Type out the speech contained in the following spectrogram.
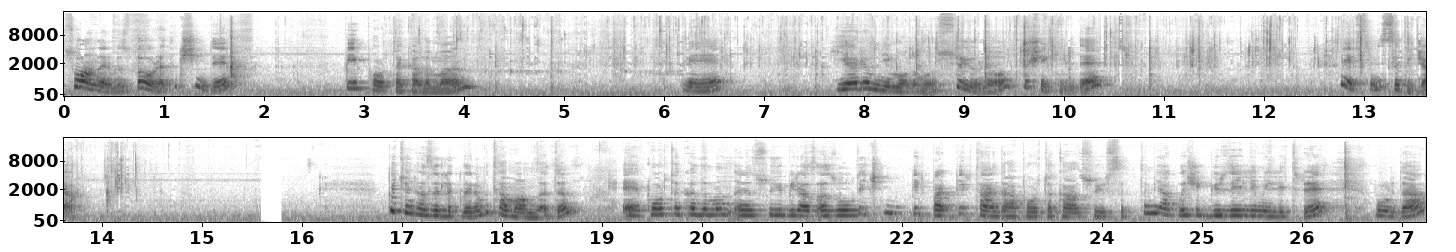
Soğanlarımızı doğradık. Şimdi bir portakalımın ve yarım limonumun suyunu bu şekilde hepsini sıkacağım. Bütün hazırlıklarımı tamamladım. E, portakalımın e, suyu biraz az olduğu için bir, bir tane daha portakal suyu sıktım. Yaklaşık 150 mililitre burada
